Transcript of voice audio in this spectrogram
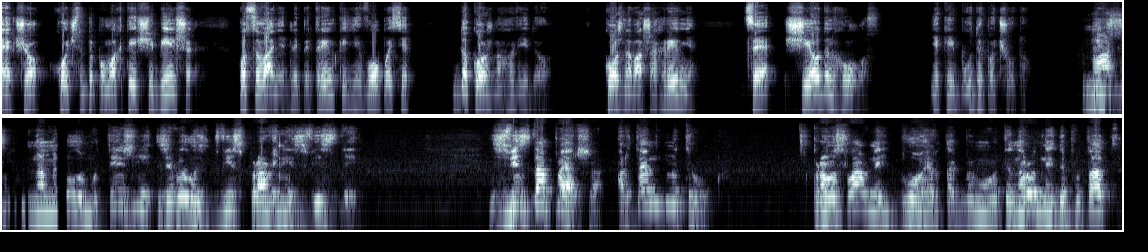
якщо хочете допомогти ще більше, посилання для підтримки є в описі до кожного відео. Кожна ваша гривня це ще один голос, який буде почуто. У нас на минулому тижні з'явилось дві справжні звізди. Звізда перша Артем Дмитрук, православний блогер, так би мовити, народний депутат,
